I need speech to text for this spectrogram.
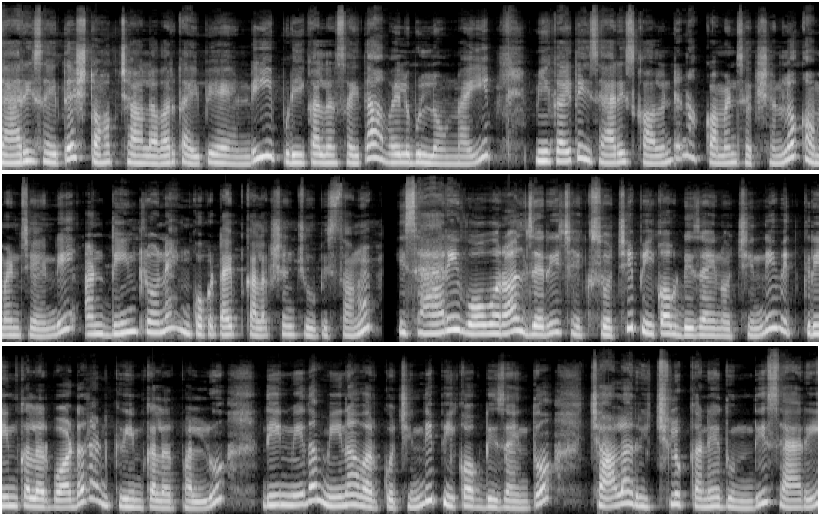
శారీస్ అయితే స్టాక్ చాలా వరకు అయిపోయాయండి. ఇప్పుడు ఈ కలర్స్ అయితే అవైలబుల్‌లో ఉన్నాయి. మీకైతే ఈ శారీస్ కావాలంటే నాకు కామెంట్ సెక్షన్‌లో కామెంట్ చేయండి. అండ్ దీంట్లోనే ఇంకొక టైప్ కలెక్షన్ చూపిస్తాను. ఈ శారీ ఓవరాల్ జెర్రీ చెక్స్ వచ్చి పీకాక్ డిజైన్ వచ్చింది. With cream colour border and cream colour పళ్ళు. దీని మీద మీనా వర్క్ వచ్చింది పీకాక్ డిజైన్‌తో. చాలా రిచ్ లుక్ అనేది ఉంది శారీ.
